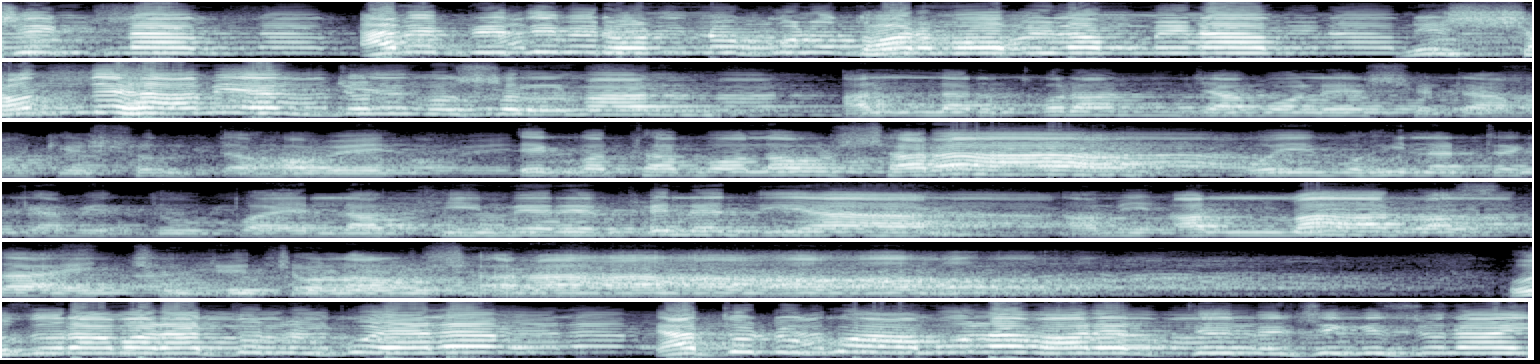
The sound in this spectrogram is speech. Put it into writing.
শিখ না, আমি পৃথিবীর অন্য কোনো ধর্ম অবলম্বী না, নিঃসন্দেহে আমি একজন মুসলমান। আল্লাহর কোরআন যা বলে সেটা আমাকে শুনতে হবে। এ কথা বলাও সারা, ওই মহিলাটাকে আমি দু পায়ে লাথি মেরে ফেলে দিয়া আমি আল্লাহর রাস্তায় ছুটে চলাও সারা। হুজুর, আমার এতটুকু এলাম, এতটুকু আমল আমার এর চেয়ে বেশি কিছু নাই।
